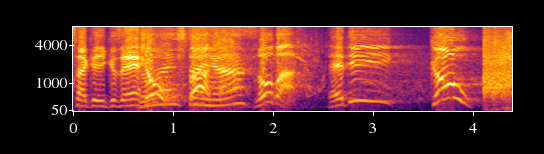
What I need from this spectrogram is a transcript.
サクサクいくぜ。どないしたんや？ローバーレディーゴー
